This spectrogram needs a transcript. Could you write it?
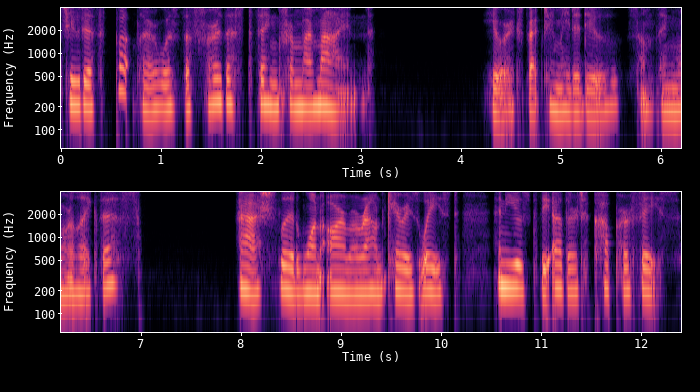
Judith Butler was the furthest thing from my mind. You were expecting me to do something more like this? Ash slid one arm around Carrie's waist and used the other to cup her face,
